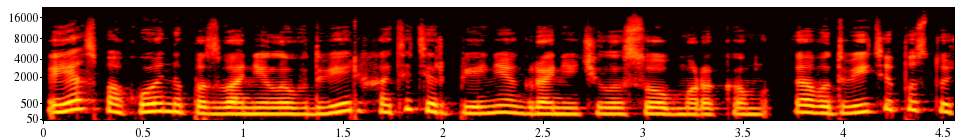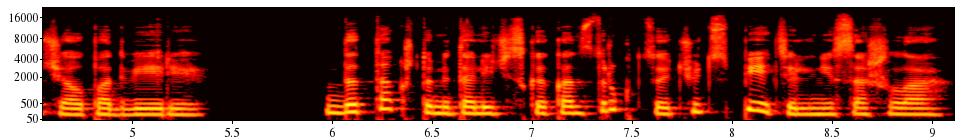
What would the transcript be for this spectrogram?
Я спокойно позвонила в дверь, хотя терпение ограничило с обмороком, а вот Витя постучал по двери. Да так, что металлическая конструкция чуть с петель не сошла.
